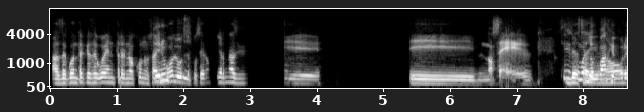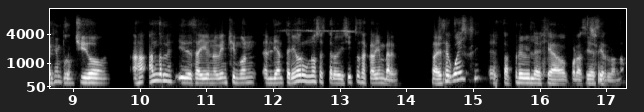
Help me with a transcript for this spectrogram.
haz de cuenta que ese güey entrenó con Usain Bolt, le pusieron piernas y, y no sé. Sí, es como el dopaje, por ejemplo. Chido, Ajá, ándale, y desayuno bien chingón el día anterior, unos esteroidicitos acá bien verga. O sea, ese güey está privilegiado, por así decirlo, ¿no?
